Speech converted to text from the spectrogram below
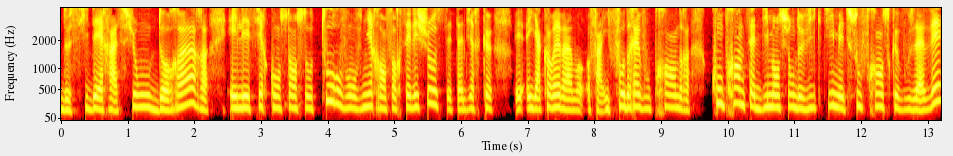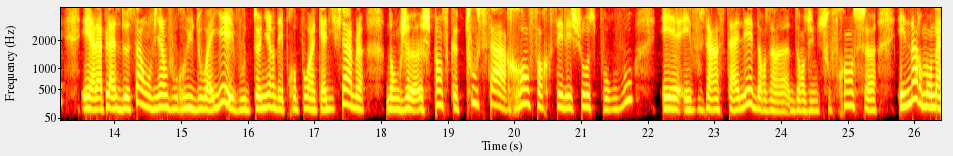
de sidération, d'horreur, et les circonstances autour vont venir renforcer les choses. C'est-à-dire que et- et il y a quand même, un enfin, il faudrait vous prendre, comprendre cette dimension de victime et de souffrance que vous avez, et à la place de ça, on vient vous rudoyer et vous tenir des propos inqualifiables. Donc, je, je pense que tout ça a les choses pour vous et, et vous a installé dans, un, dans une souffrance euh, énorme. On a,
